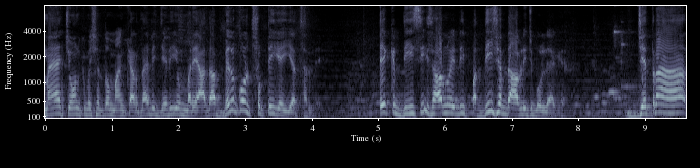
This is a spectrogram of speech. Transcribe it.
ਮੈਂ ਚੋਣ ਕਮਿਸ਼ਨ ਤੋਂ ਮੰਗ ਕਰਦਾ ਵੀ ਜਿਹੜੀ ਉਹ ਮਰਿਆਦਾ ਬਿਲਕੁਲ ਸੁੱਟੀ ਗਈ ਹੈ ਥੱਲੇ, ਇੱਕ ਡੀਸੀ ਸਾਹਿਬ ਨੂੰ ਐਡੀ ਭੱਦੀ ਸ਼ਬਦਾਵਲੀ ਚ ਬੋਲਿਆ ਗਿਆ। ਜਿਸ ਤਰ੍ਹਾਂ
